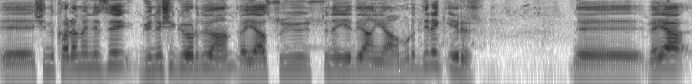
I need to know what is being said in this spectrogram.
E, şimdi karamelize güneşi gördüğü an veya suyu üstüne yediği an yağmuru direkt erir. E, veya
